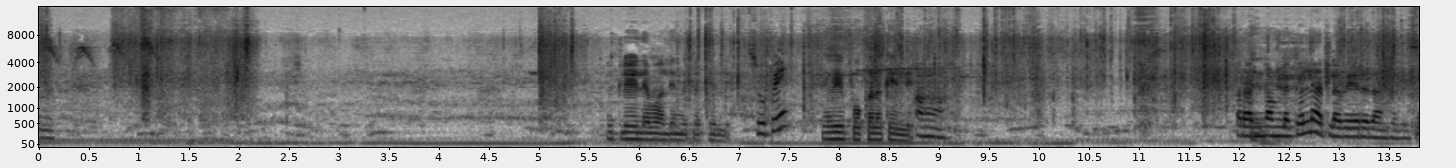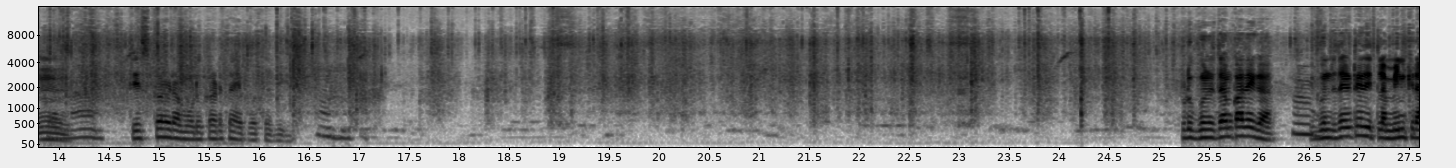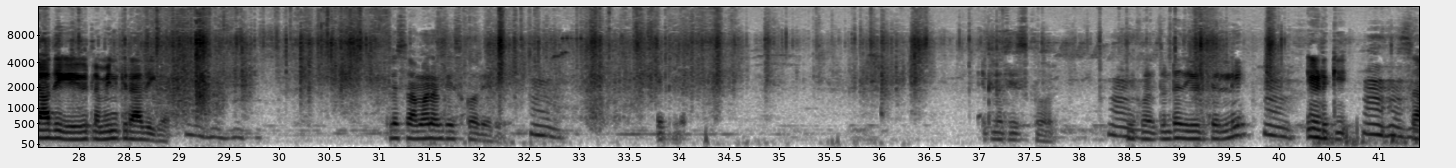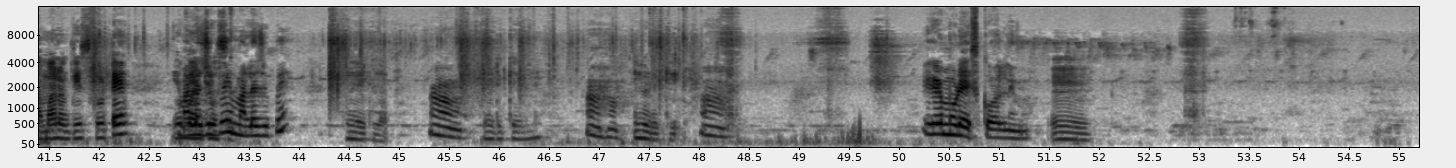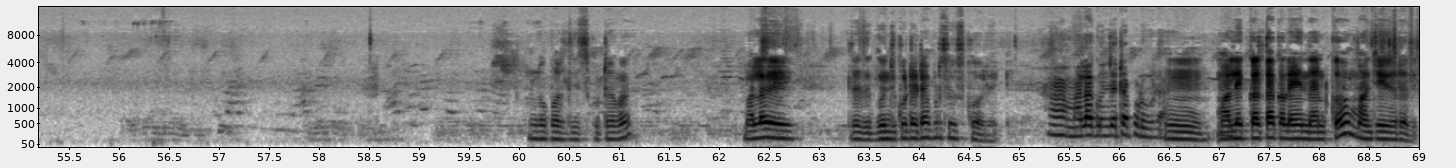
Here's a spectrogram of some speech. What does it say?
ఇట్లా వెళ్ళే మళ్ళీ ఇట్లకి వెళ్ళి? చూపి. ఇవి పొక్కలకి వెళ్ళి. రంధ్రంలోకి వెళ్ళి అట్లా వేరే దాంట్లో తీసుకోవాలా తీసుకొని ఈడ ముడి కడితే అయిపోతుంది. ఇప్పుడు గుంజుతాం కదా ఇక గుంజు తగితే ఇట్లా మినికి రాదు ఇక ఇట్లా మినికి రాదు ఇక ఇట్లా సమానం తీసుకోవాలి ఇది. ఇట్లా ఇట్లా తీసుకోవాలి. నీకు వెళ్తుంటుంది వెళ్ళి. ఈడికి. సమానం తీసుకుంటే మళ్ళీ చూపి మళ్ళీ చూపి. ఇట్లా ఆ. ఈడికి వెళ్ళి ఆ. ఇక్కడ మూడు వేసుకోవాలి నేను లోపల తీసుకుంటావా మళ్ళీ ఇట్లా గుంజుకుంటేటప్పుడు చూసుకోవాలి మళ్ళా గుంజేటప్పుడు కూడా. మళ్ళీ ఎక్కలు తక్కలు అయిందనుకో మంచిగా ఎగరది.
